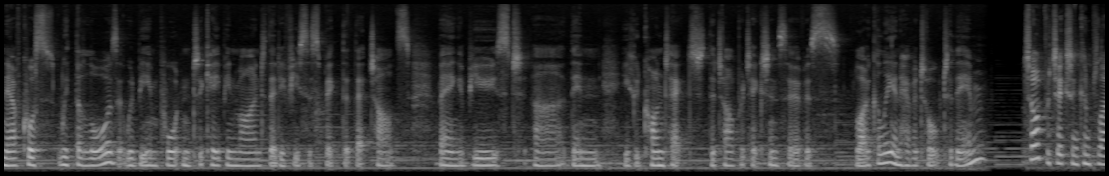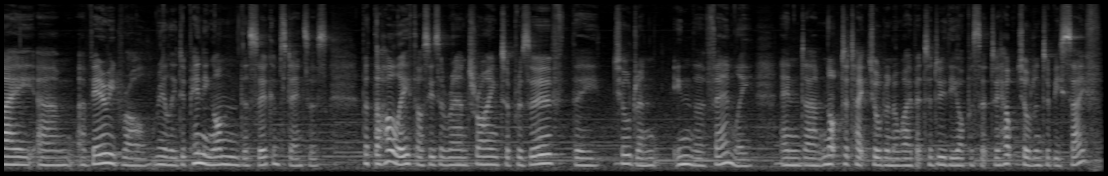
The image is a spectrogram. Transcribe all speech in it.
Now, of course, with the laws, it would be important to keep in mind that if you suspect that that child's being abused, uh, then you could contact the Child Protection Service locally and have a talk to them. Child protection can play um, a varied role, really, depending on the circumstances. But the whole ethos is around trying to preserve the children in the family and um, not to take children away, but to do the opposite, to help children to be safe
